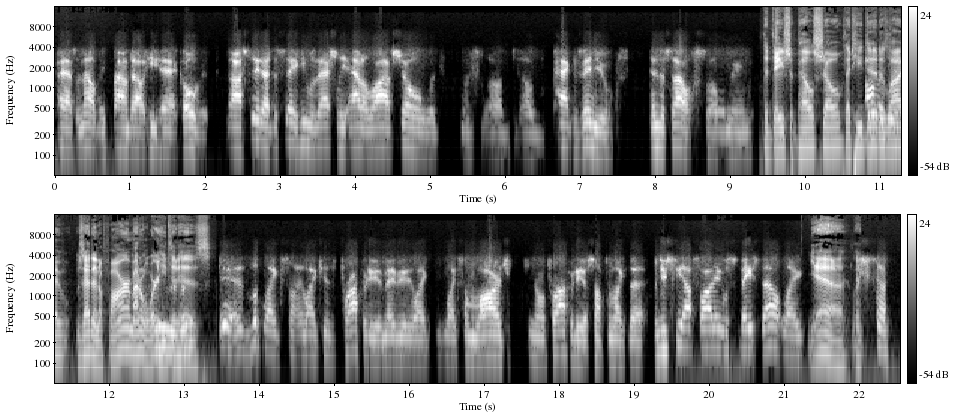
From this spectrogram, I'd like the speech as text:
passing out, they found out he had COVID. I say that to say he was actually at a live show with, with uh, a packed venue in the South. So I mean, The Dave Chappelle show that he Oh, did yeah. live was that in a farm? I don't know where he did Mhm. his. yeah, it looked like something like his property, maybe like like some large you know property or something like that. Did you see how far they were spaced out? Like, Yeah, like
